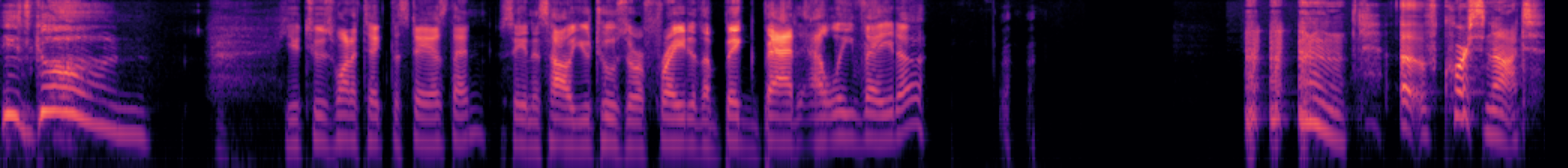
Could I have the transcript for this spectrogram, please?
He's gone. You twos want to take the stairs then? Seeing as how you twos are afraid of the big bad elevator? Uh, of course not.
